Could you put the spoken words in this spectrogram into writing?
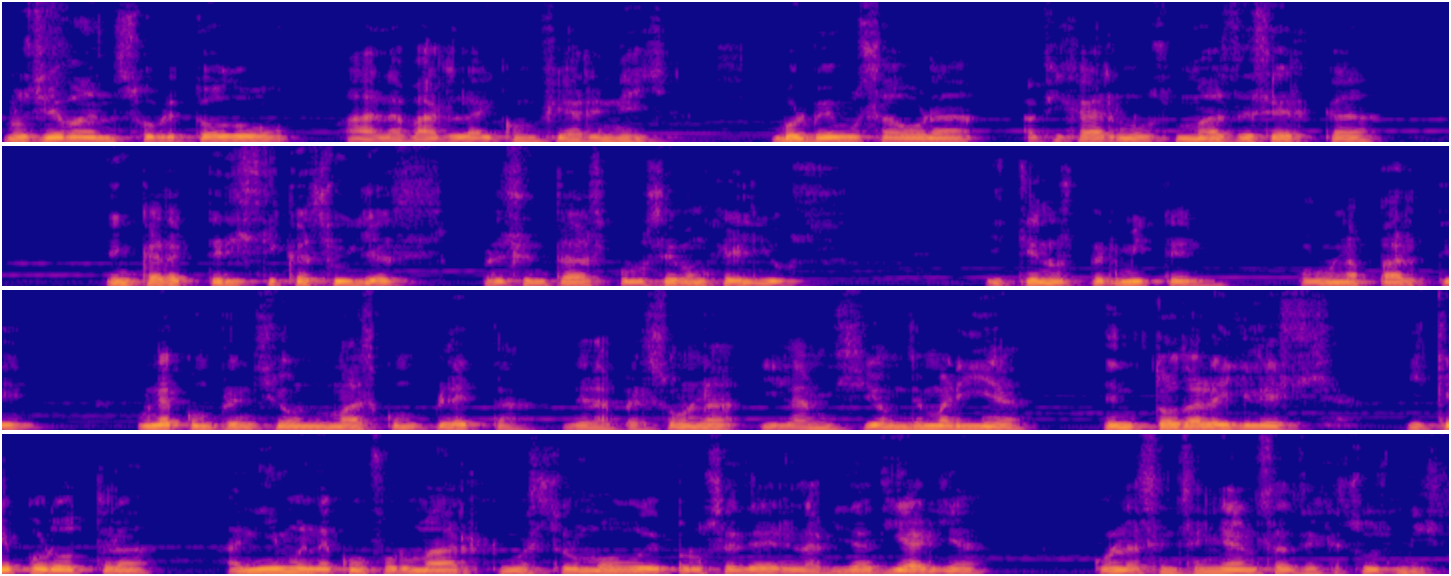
nos llevan sobre todo a alabarla y confiar en ella. Volvemos ahora a fijarnos más de cerca en características suyas presentadas por los evangelios y que nos permiten, por una parte, una comprensión más completa de la persona y la misión de María en toda la Iglesia, y que por otra animan a conformar nuestro modo de proceder en la vida diaria con las enseñanzas de Jesús mismo.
